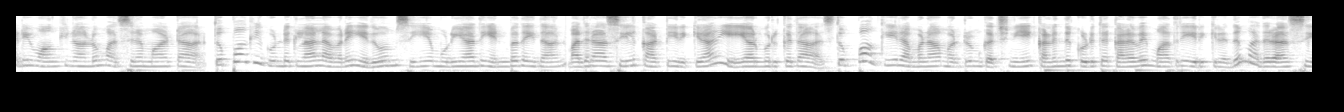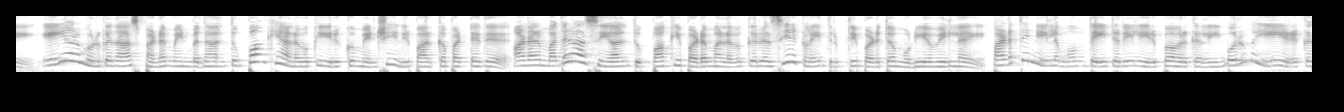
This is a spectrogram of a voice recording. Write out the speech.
அடி வாங்கினாலும் அசிர மாட்டார் துப்பாக்கி குண்டுகளால் அவரை எதுவும் செய்ய முடியாது என்பதை தான் மதராசியில் காட்டியிருக்கிறார் ஏ ஆர் முருகதாஸ். துப்பாக்கி ரமணா மற்றும் கட்சினியை கலந்து கொடுத்த கலவை மாதிரி இருக்கிறது மதராசி ஏ ஆர் முருகதாஸ் படம் என்பதால் துப்பாக்கி அளவுக்கு இருக்கும் என்று எதிர்பார்க்கப்பட்டது. ஆனால் மதராசியால் துப்பாக்கி படம் அளவுக்கு ரசிகர்களை திருப்திப்படுத்த முடியவில்லை. படத்தின் நீளமும் தேட்டரில் இருப்பவர்களின் பொறுமையை இழக்க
